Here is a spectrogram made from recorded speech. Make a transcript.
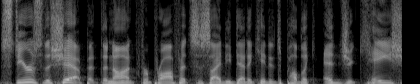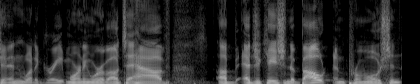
steers the ship at the not for profit society dedicated to public education. What a great morning we're about to have. Uh, education about and promotion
